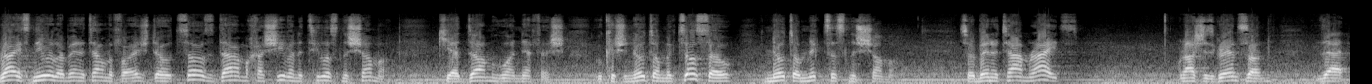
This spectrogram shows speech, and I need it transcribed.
writes near Rabbeinu Tam Lefarish Dehotzos dam chashiva netilas neshama ki adam hu nefesh ukeshenoto mikzoso noto mikzas neshama. So Rabbeinu Tam writes, Rashi's grandson, that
